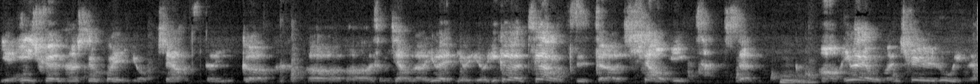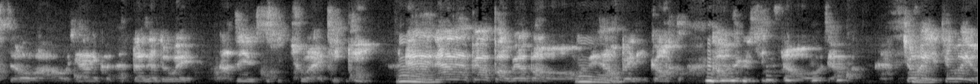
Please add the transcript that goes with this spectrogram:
演艺圈，它是会有这样子的一个呃呃，怎么讲呢？因为有有一个这样子的效应产生。嗯。哦，因为我们去录影的时候啊，我现在可能大家都会拿这件事情出来警惕。嗯。哎，不要报，不要报哦，等一下我被你告告这个性骚哦，这样 就会就会有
